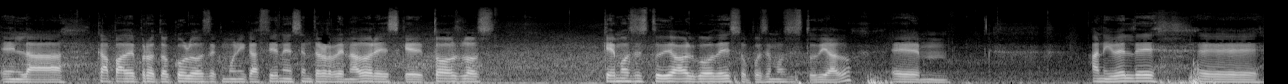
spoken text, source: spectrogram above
en la capa de protocolos de comunicaciones entre ordenadores que todos los que hemos estudiado algo de eso, pues hemos estudiado. Em, a nivel de eh,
